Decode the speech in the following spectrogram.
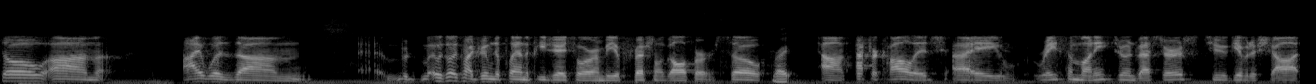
So um, I was um, it was always my dream to play on the PGA Tour and be a professional golfer. So Right. Um, after college, I raised some money through investors to give it a shot,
